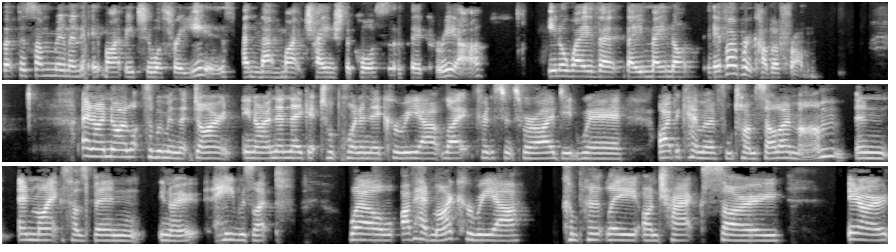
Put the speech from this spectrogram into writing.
But for some women, it might be two or three years, and mm. that might change the course of their career in a way that they may not ever recover from. And I know lots of women that don't, you know, and then they get to a point in their career, like for instance, where I did, where I became a full time solo mum, and and my ex husband, you know, he was like, well, I've had my career completely on track, so you know,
